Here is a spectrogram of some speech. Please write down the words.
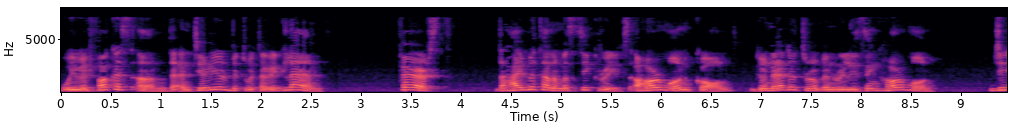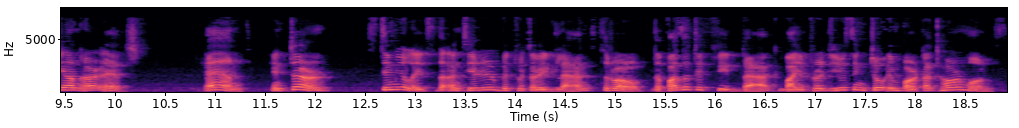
we will focus on the anterior pituitary gland. First, the hypothalamus secretes a hormone called gonadotropin-releasing hormone, GnRH, and, in turn, stimulates the anterior pituitary gland through the positive feedback by producing two important hormones,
